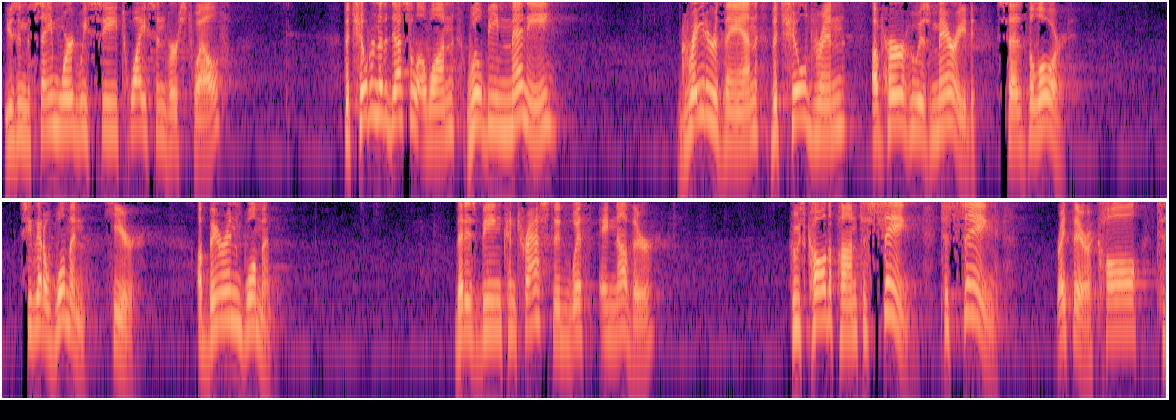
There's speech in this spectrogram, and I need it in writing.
using the same word we see twice in verse 12. The children of the desolate one will be many, greater than the children of her who is married says the Lord. So you've got a woman here, a barren woman, that is being contrasted with another who's called upon to sing, to sing. Right there, a call to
